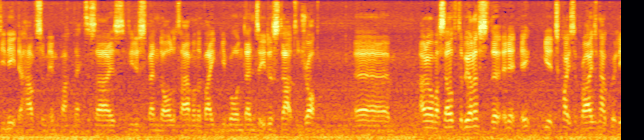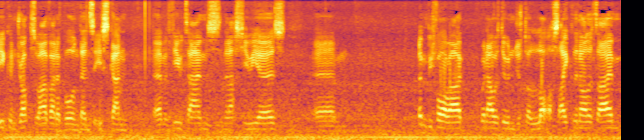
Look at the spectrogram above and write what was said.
you need to have some impact exercise. If you just spend all the time on the bike, your bone density does start to drop. Um, I know myself, to be honest, that it, it, it's quite surprising how quickly it can drop. So I've had a bone density scan um, a few times in the last few years, um, and before I, when I was doing just a lot of cycling all the time,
